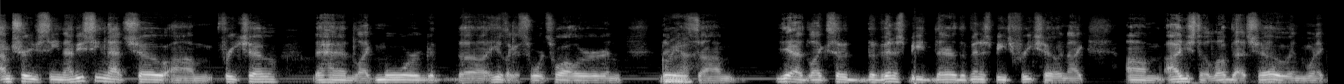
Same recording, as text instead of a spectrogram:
I'm sure you've seen. Have you seen that show, um, Freak Show, that had like Morgue? The he was like a sword swallower, and there Oh, yeah. was um, yeah, like so the Venice Beach there, the Venice Beach Freak Show, and like um, I used to love that show, and when it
